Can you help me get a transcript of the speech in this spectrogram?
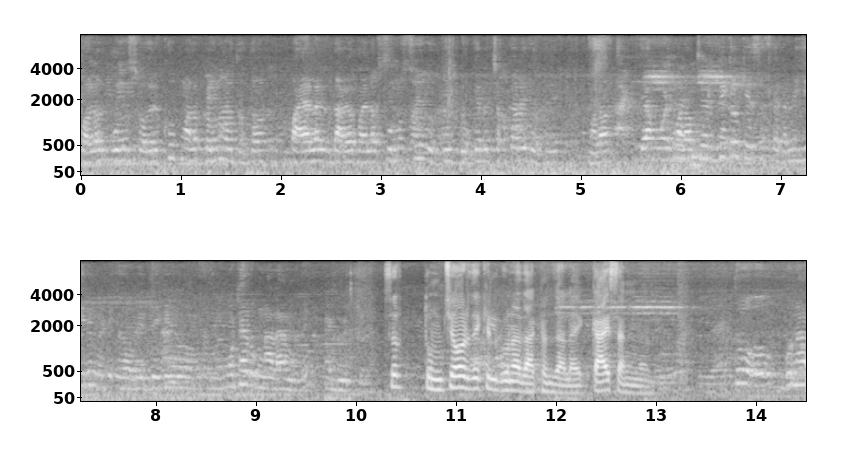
कॉलर बोन्स वगैरे खूप मला पेन होत होतं. पायाला डाव्या पायाला पूर्ण सूज होती. डोक्याला चक्कर येत होते. मला त्यामुळे मला क्रिटिकल केस असल्याने हिरे मेडिकल मोठ्या रुग्णालयामध्ये ॲडमिट केलं. सर तुमच्यावर देखील गुन्हा दाखल झाला आहे काय सांगणार? तो गुन्हा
